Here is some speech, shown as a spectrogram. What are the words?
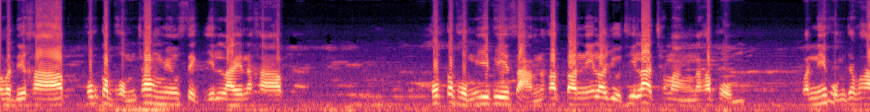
สวัสดีครับ พบกับผมช่อง Music In Light นะครับ พบกับผม EP 3 นะครับ ตอนนี้เราอยู่ที่ราชมังนะครับผม วันนี้ผมจะพา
